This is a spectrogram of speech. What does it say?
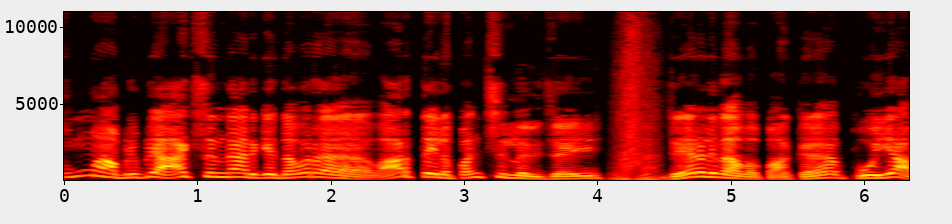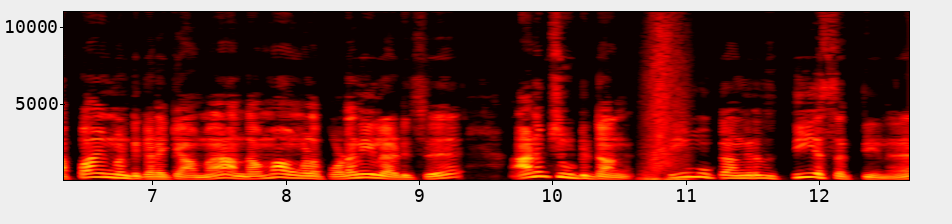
சும்மா அப்படி இப்படி ஆக்ஷன் தான் இருக்கே தவிர வார்த்தையில பஞ்ச் இல்ல விஜய். ஜெயலலிதாவை பார்க்க போய் அப்பாயின்மெண்ட் கிடைக்காம அந்த அம்மா அவங்கள புடனியில அடிச்சு அனுப்பிச்சு விட்டுட்டாங்க. திமுகங்கிறது தீய சக்தின்னு.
